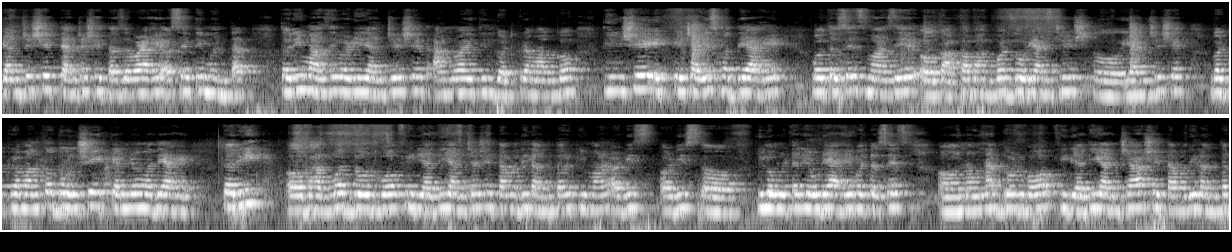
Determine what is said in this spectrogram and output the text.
यांचे शेत त्यांच्या शेताजवळ आहे असे ते म्हणतात. तरी माझे वडील यांचे शेत आणवा येथील गट क्रमांक तीनशे एक्केचाळीसमध्ये आहे व तसेच माझे काका भागवत दौड यांचे यांचे शेत गट क्रमांक दोनशे एक्क्याण्णवमध्ये आहे. तरी भागवत दौड व फिर्यादी यांच्या शेतामधील अंतर किमान अडीच अडीच किलोमीटर एवढे आहे व तसेच नवनाथ दौड व फिर्यादी यांच्या शेतामधील अंतर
